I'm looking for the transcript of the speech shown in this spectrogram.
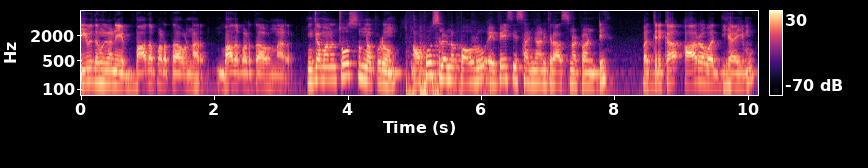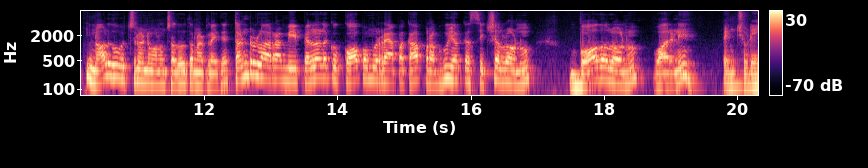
ఈ విధంగానే బాధపడతా ఉన్నారు బాధపడతా ఉన్నారు. ఇంకా మనం చూస్తున్నప్పుడు అపోసులైన పౌలు ఎఫేసి సంఘానికి రాసినటువంటి పత్రిక ఆరో అధ్యాయము. నాలుగో వచ్చినండి మనం చదువుతున్నట్లయితే తండ్రులారా మీ పిల్లలకు కోపము రేపక ప్రభు యొక్క శిక్షలోను బోధలోను వారిని పెంచుడి.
